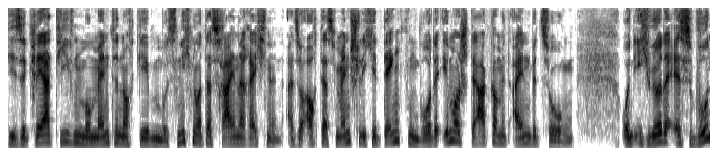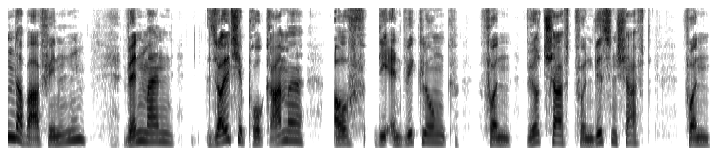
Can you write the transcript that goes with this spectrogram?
diese kreativen Momente noch geben muss. Nicht nur das reine Rechnen, also auch das menschliche Denken wurde immer stärker mit einbezogen. Und ich würde es wunderbar finden, wenn man solche Programme auf die Entwicklung von Wirtschaft, von Wissenschaft, von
